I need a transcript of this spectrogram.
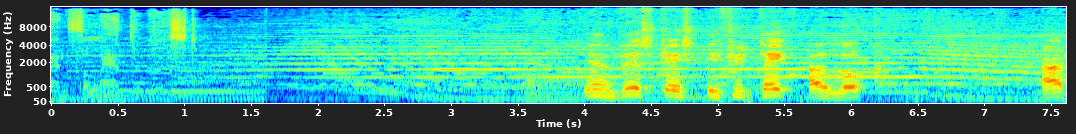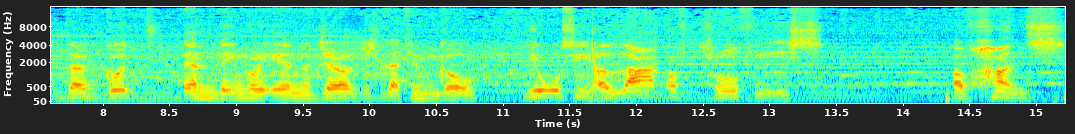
and philanthropist. In this case, if you take a look at the good ending wherein Gerald just let him go, you will see a lot of trophies of hunts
